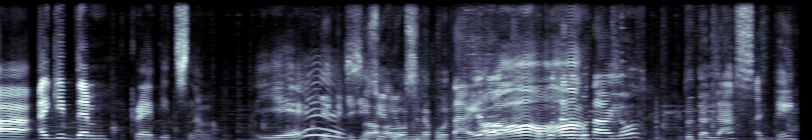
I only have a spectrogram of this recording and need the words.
uh, I give them credits naman. Yes. Yun, nagiging oo. seryoso na po tayo, no? Oo, Papunta na oo. po tayo to the last, I think,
